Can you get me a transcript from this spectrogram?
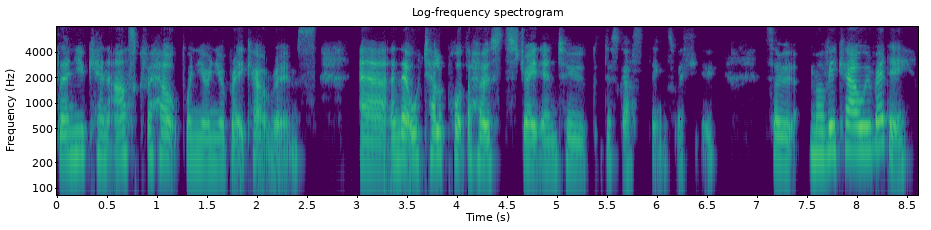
then you can ask for help when you're in your breakout rooms. Uh, and that will teleport the host straight in to discuss things with you. So Malvika, are we ready?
